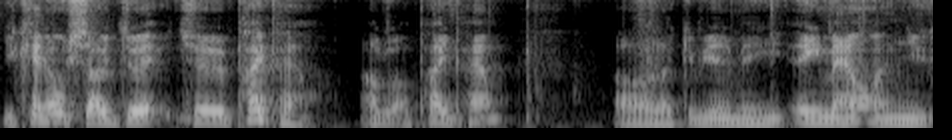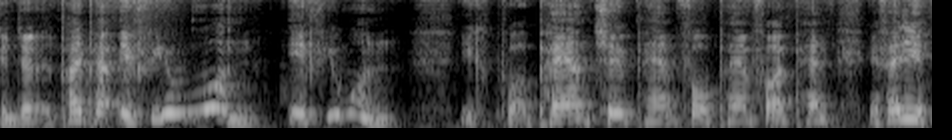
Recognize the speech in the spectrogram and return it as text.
You can also do it to PayPal. I've got a PayPal. I'll give you the email and you can do it PayPal if you want. If you want, you can put a pound, two pound, four pound, five pound. If any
